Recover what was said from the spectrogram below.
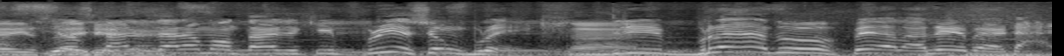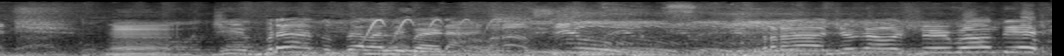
é isso E aí? os caras fizeram a montagem aqui, Prison Break. Ah. Dribrando pela liberdade. Ah. Dribrando pela liberdade. Brasil! Rádio Gaúcho, irmão dele.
